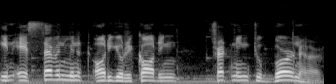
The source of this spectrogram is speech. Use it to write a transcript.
in a 7 minute audio recording threatening to burn her.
